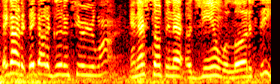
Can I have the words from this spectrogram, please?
They got it. They got a good interior line, and that's something that a GM would love to see.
